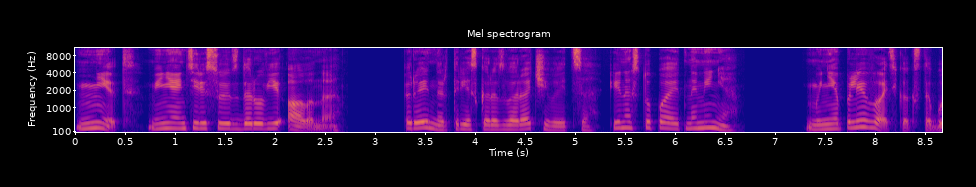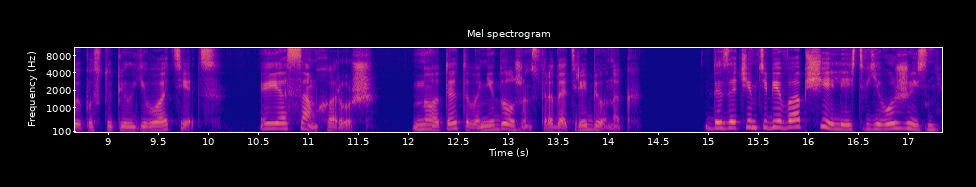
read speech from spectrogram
«Нет, меня интересует здоровье Алана. Рейнард резко разворачивается и наступает на меня. «Мне плевать, как с тобой поступил его отец. Я сам хорош, но от этого не должен страдать ребенок. «Да зачем тебе вообще лезть в его жизнь?»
